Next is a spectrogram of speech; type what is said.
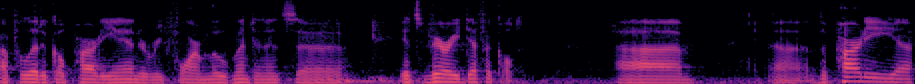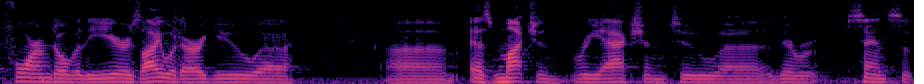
a political party and a reform movement, and it's, uh, it's very difficult. Um, uh, The party uh, formed over the years, I would argue, uh, uh, as much in reaction to uh, their sense of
